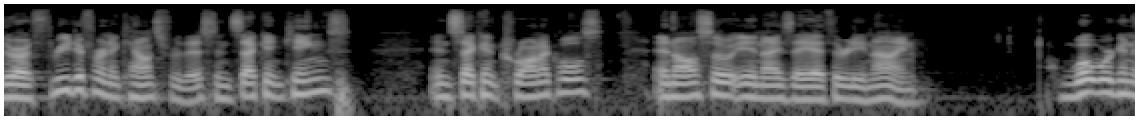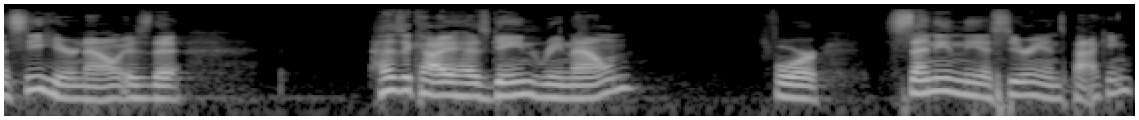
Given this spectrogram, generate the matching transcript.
There are three different accounts for this in 2 Kings, in 2 Chronicles, and also in Isaiah 39. What we're going to see here now is that Hezekiah has gained renown for sending the Assyrians packing.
